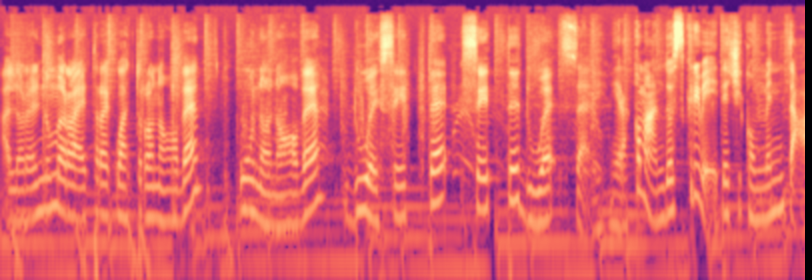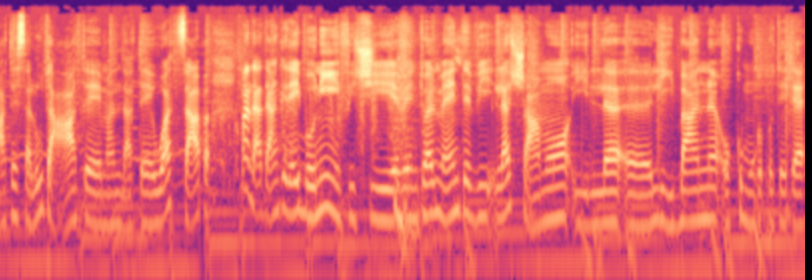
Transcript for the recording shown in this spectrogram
Allora il numero è 349 19 27 726. Mi raccomando, scriveteci, commentate, salutate, mandate WhatsApp, mandate anche dei bonifici, eventualmente vi lasciamo il eh, Liban o comunque potete,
